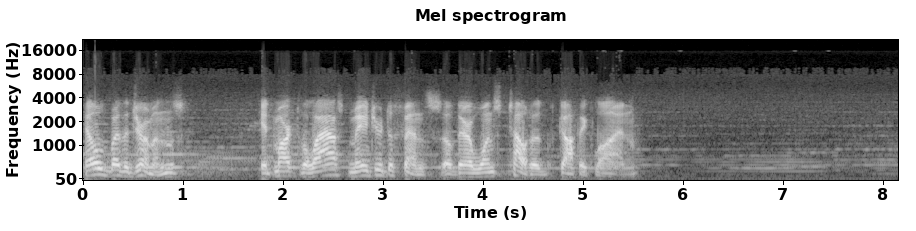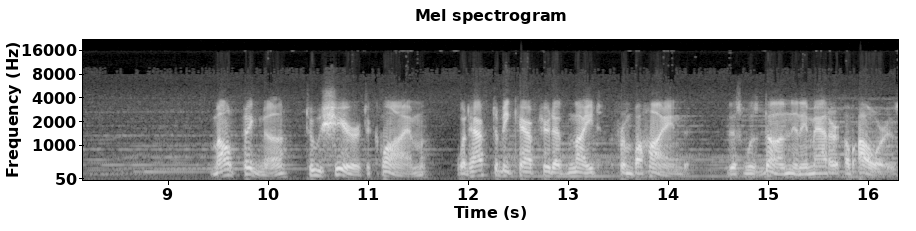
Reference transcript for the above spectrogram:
Held by the Germans, it marked the last major defense of their once touted Gothic line. Mount Pigna, too sheer to climb, would have to be captured at night from behind. This was done in a matter of hours.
